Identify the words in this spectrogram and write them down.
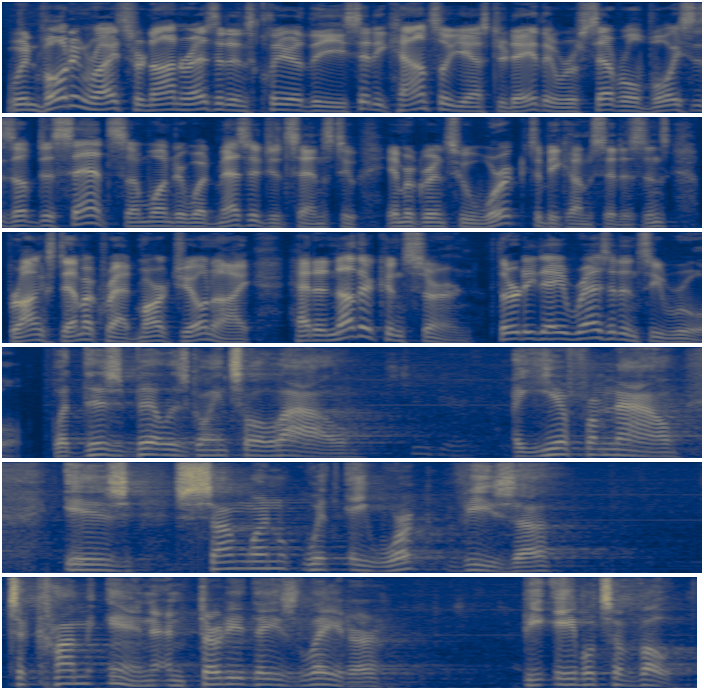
When voting rights for non residents cleared the city council yesterday, there were several voices of dissent. Some wonder what message it sends to immigrants who work to become citizens. Bronx Democrat Mark Gjonaj had another concern 30 day residency rule. What this bill is going to allow a year from now is someone with a work visa to come in and 30 days later be able to vote.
